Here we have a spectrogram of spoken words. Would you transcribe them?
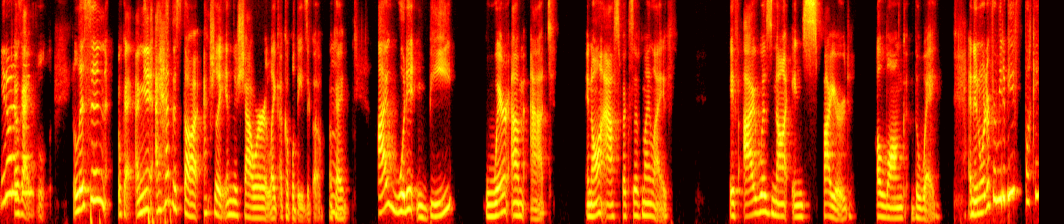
You know what I'm saying? okay. saying? Listen, okay. I mean, I had this thought actually in the shower like a couple days ago. Okay. Mm. I wouldn't be where I'm at in all aspects of my life if I was not inspired along the way. And in order for me to be fucking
